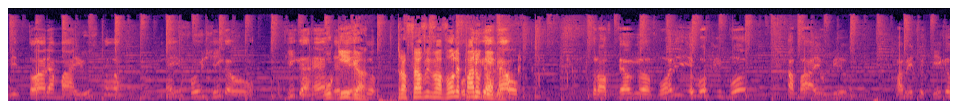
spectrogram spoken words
vitória maiúscula. Aí foi o Giga, o, o Giga, né? O Giga. Eleito, Troféu Viva Vôlei para Giga, o Giga. Né? O troféu Viva Vôlei e vou, vou acabar. Eu vi, realmente o Giga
